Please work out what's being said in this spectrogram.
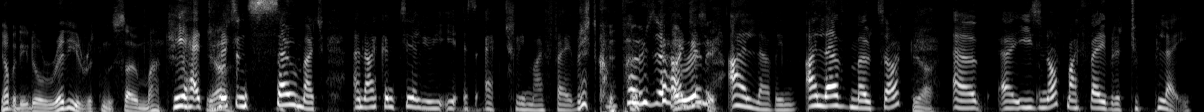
Yeah, but he'd already written so much. he had Yeah. written so much, and I can tell you, he is actually my favorite composer. Oh, I just- really? I love him. I love Mozart. Yeah. Uh, uh, he's not my favorite to play,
